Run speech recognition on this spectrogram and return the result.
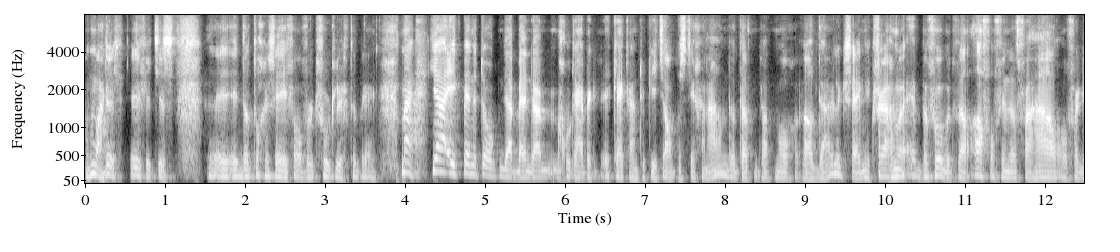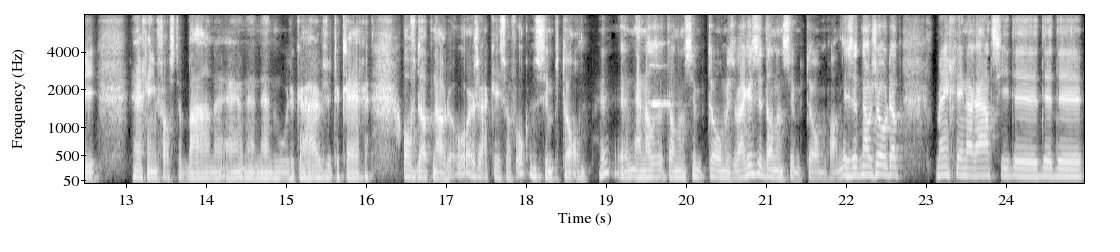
maar dus eventjes eh, dat toch eens even over het voetlicht te brengen. Maar ja, ik ben het ook, daar ben, daar, goed, daar heb ik, ik kijk daar natuurlijk iets anders tegenaan. Dat, dat, dat mogen wel duidelijk zijn. Ik vraag me bijvoorbeeld wel af of in dat verhaal over die hè, geen vaste banen en, en, en, moeilijke huizen te krijgen, of dat nou de oorzaak is of ook een symptoom. Hè? En, en als het dan een symptoom is, waar is het dan een symptoom van? Is het nou zo dat mijn generatie de, de, de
